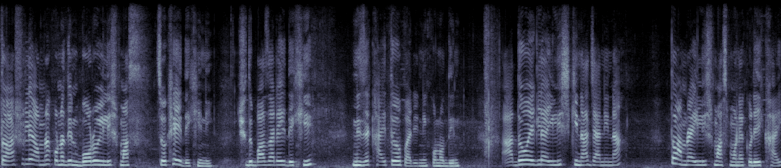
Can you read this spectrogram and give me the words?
তো আসলে আমরা কোনোদিন বড় ইলিশ মাছ চোখেই দেখিনি, শুধু বাজারেই দেখি। নিজে খাইতেও পারিনি কোনো দিন আদৌ এগুলা ইলিশ কিনা জানি না। তো আমরা ইলিশ মাছ মনে করেই খাই।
